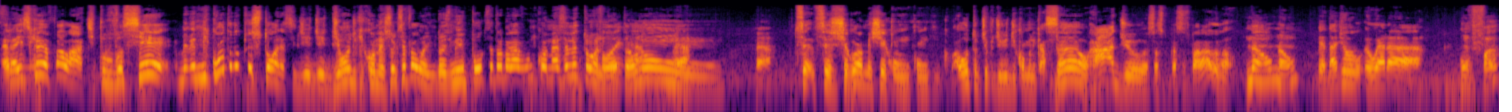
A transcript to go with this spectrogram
era isso que eu ia falar. Tipo, você. Me me conta da tua história, assim, de, de, de onde que começou, que você falou, em 2000 e pouco você trabalhava com comércio eletrônico. Foi, então é, não. É. Você você chegou a mexer com, com outro tipo de, de comunicação, rádio, essas, essas paradas, não? Não, não. Na verdade, eu, eu era um fã,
